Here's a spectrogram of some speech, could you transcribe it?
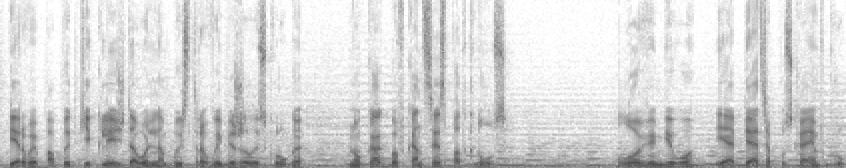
первой попытки клещ довольно быстро выбежал из круга, но как бы в конце споткнулся. Ловим его и опять опускаем в круг.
